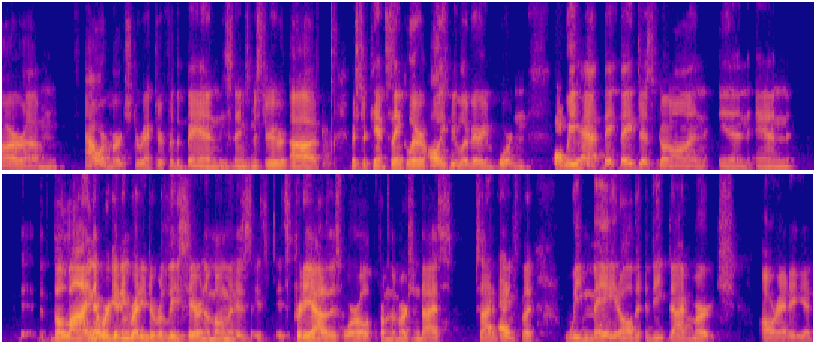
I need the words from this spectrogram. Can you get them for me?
our um, our merch director for the band. His name's Mr. Uh, Mr. Kent Sinkler. All these people are very important. Okay. We have they they've just gone in and the line that we're getting ready to release here in a moment is it's it's pretty out of this world from the merchandise side okay. of things. But we made all the deep dive merch already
